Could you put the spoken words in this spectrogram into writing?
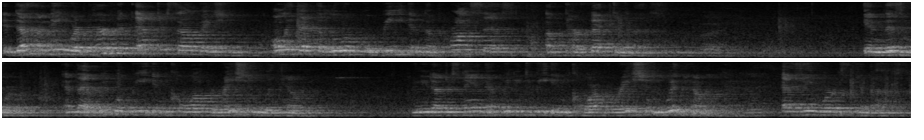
It doesn't mean we're perfect after salvation, only that the Lord will be in the process of perfecting us in this world, and that we will be in cooperation with Him. We need to understand that we need to be in cooperation with Him as He works in us.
